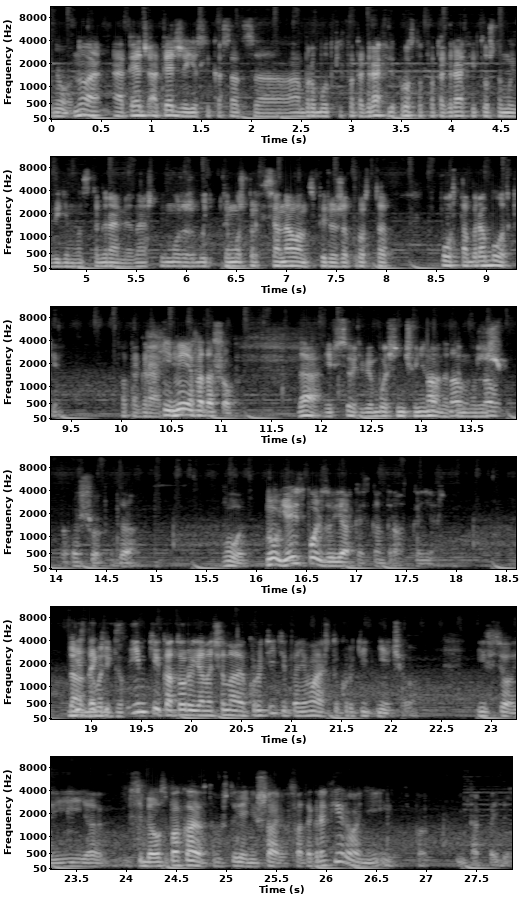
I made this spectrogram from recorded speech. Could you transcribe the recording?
Ну, ну а, опять же, опять же, если касаться обработки фотографий или просто фотографий, то, что мы видим в Инстаграме, знаешь, ты можешь быть, ты можешь профессионалом теперь уже просто в постобработке фотографий. Имея фотошоп. Да, и все, тебе больше ничего не на, надо, на, ты можешь... На фотошопе, да. Вот. Ну, я использую яркость, контраст, конечно. Да, Есть такие снимки, которые я начинаю крутить и понимаю, что крутить нечего. И все, и я себя успокаиваю, потому что я не шарю в фотографировании, и типа, так пойдет.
